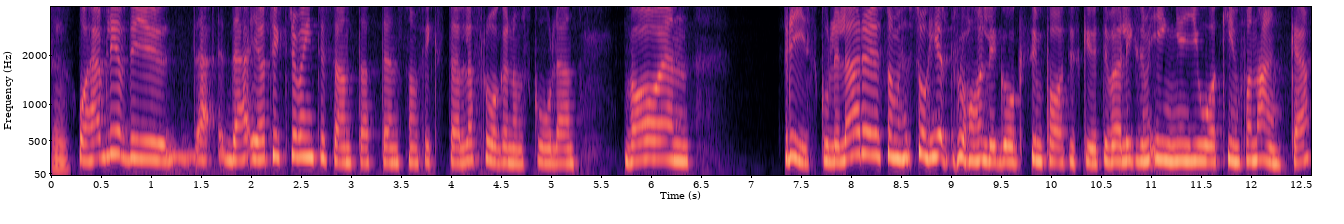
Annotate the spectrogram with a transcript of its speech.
Mm. Och här blev det ju, det, jag tyckte det var intressant att den som fick ställa frågan om skolan var en friskolelärare som såg helt vanlig och sympatisk ut. Det var liksom ingen Joakim von Anka.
